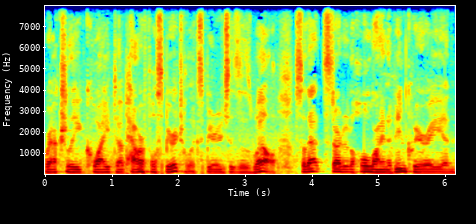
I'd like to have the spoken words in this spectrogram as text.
were actually quite uh, powerful spiritual experiences as well. So that started a whole line of inquiry and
